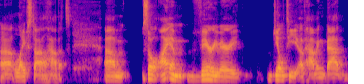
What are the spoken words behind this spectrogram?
uh, lifestyle habits. Um, so I am very, very guilty of having bad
